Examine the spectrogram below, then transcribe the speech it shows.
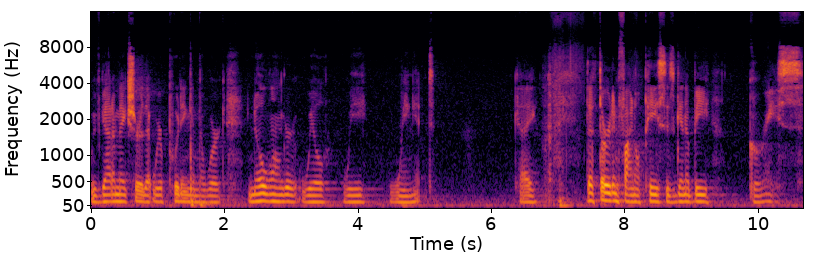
We've got to make sure that we're putting in the work. No longer will we wing it. Okay? The third and final piece is going to be grace.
